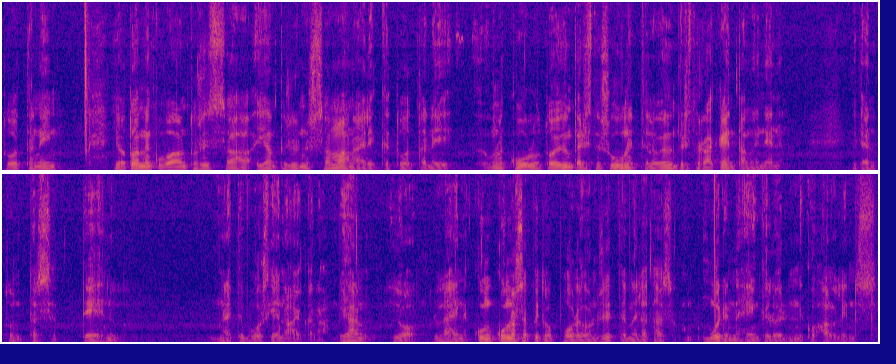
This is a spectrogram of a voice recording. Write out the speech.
tuota niin, joo, toimenkuva on tosissaan ihan pysynyt samana, eli tuota niin, mulle kuuluu tuo ympäristösuunnittelu ja ympäristörakentaminen, mitä nyt on tässä tehnyt näiden vuosien aikana. Ihan joo, lähinnä. Kun, kunnossapitopuoli on sitten meillä taas muiden henkilöiden niin kuin hallinnassa.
